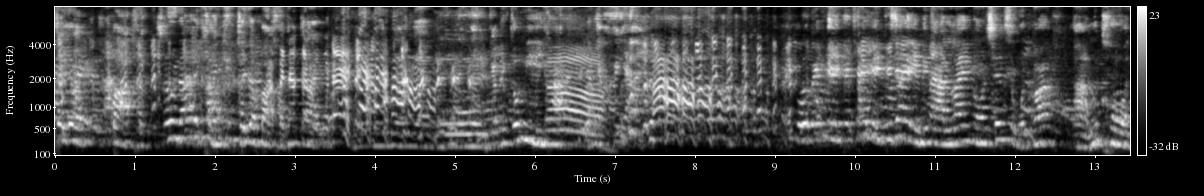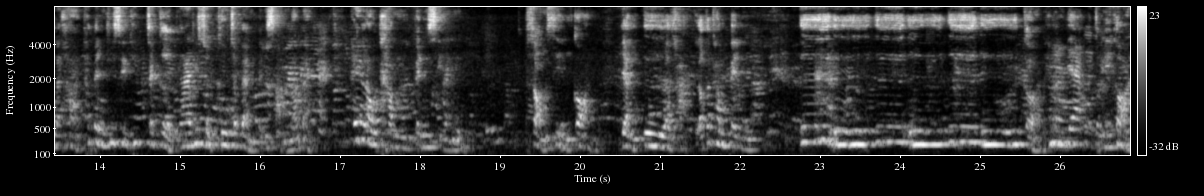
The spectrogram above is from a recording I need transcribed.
เขย่าปากค่ะช่วยได้ค่ะเขย่าปากค่ะ ก็ได้ก็มีค่ะไม่มีจะใช้ใช่อย่างไม่นี้ใช่ได้ในการไล่โน้ตเช่นสมมติว่าอ่าลูกคอนะคะ ถ้าเป็นที่สิ่งที่จะเกิดง่ายที่สุดคือจะแบ่งเป็นสามแบบให้เราทำเป็นเสียงสองเสียงก่อนอย่างเอือค่ะ แล้วก็ทำเป็น อืออืออืออืออืออือก่อนให้มันแยกในตรงนี้ก่อน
